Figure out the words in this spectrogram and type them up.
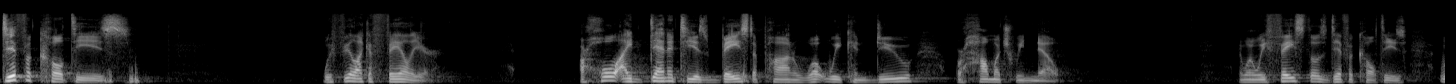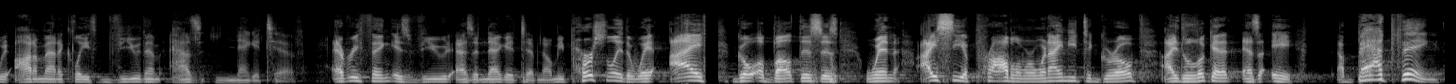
difficulties, we feel like a failure. Our whole identity is based upon what we can do or how much we know. And when we face those difficulties, we automatically view them as negative. Everything is viewed as a negative. Now, me personally, the way I go about this is when I see a problem or when I need to grow, I look at it as a, a bad thing,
